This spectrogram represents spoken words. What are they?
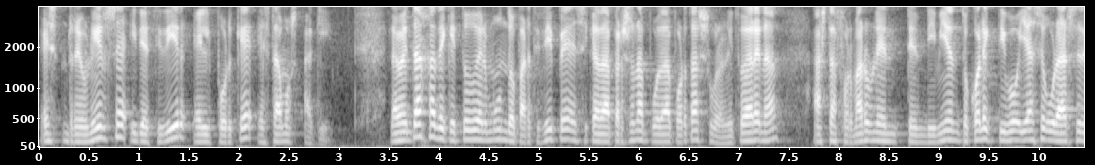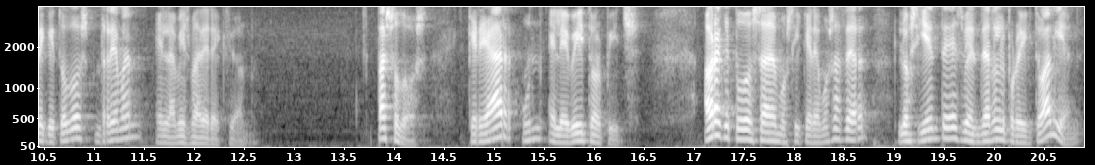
es reunirse y decidir el por qué estamos aquí. La ventaja de que todo el mundo participe es que cada persona pueda aportar su granito de arena hasta formar un entendimiento colectivo y asegurarse de que todos reman en la misma dirección. Paso 2. Crear un elevator pitch. Ahora que todos sabemos qué queremos hacer, lo siguiente es venderle el proyecto a alguien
